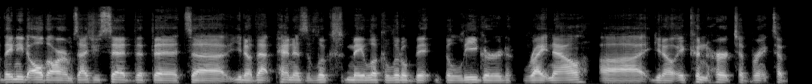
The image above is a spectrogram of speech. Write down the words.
They need all the arms, as you said. That that uh, you know that pen as it looks may look a little bit beleaguered right now. Uh, you know, it couldn't hurt to bring to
